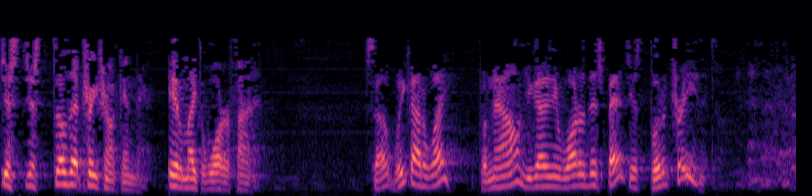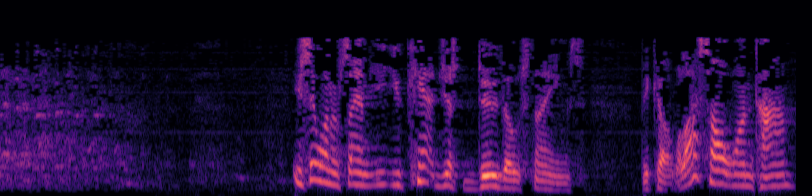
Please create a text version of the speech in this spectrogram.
Just, just throw that tree trunk in there. It'll make the water fine. So we got away. From now on, you got any water this bad, just put a tree in it. you see what I'm saying? You, you can't just do those things because, well, I saw one time.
